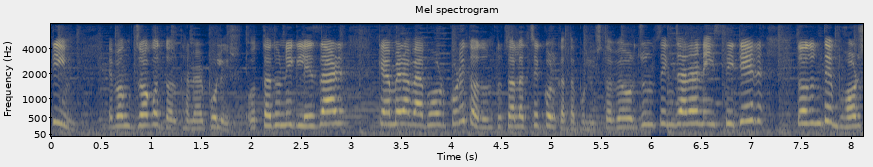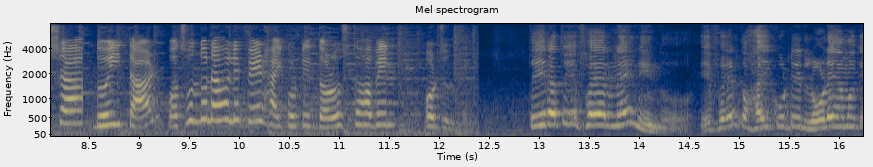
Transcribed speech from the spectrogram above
টিম এবং জগদ্দল থানার পুলিশ। অত্যাধুনিক লেজার ক্যামেরা ব্যবহার করে তদন্ত চালাচ্ছে কলকাতা পুলিশ। তবে অর্জুন সিং জানান, এই সিটের তদন্তে ভরসা দই তার। পছন্দ না হলে ফের হাইকোর্টের দ্বারস্থ হবেন অর্জুন সিং। তো এরা তো এফআইআর নেয়নি তো। এফআইআর তো হাইকোর্টে লড়ে আমাকে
